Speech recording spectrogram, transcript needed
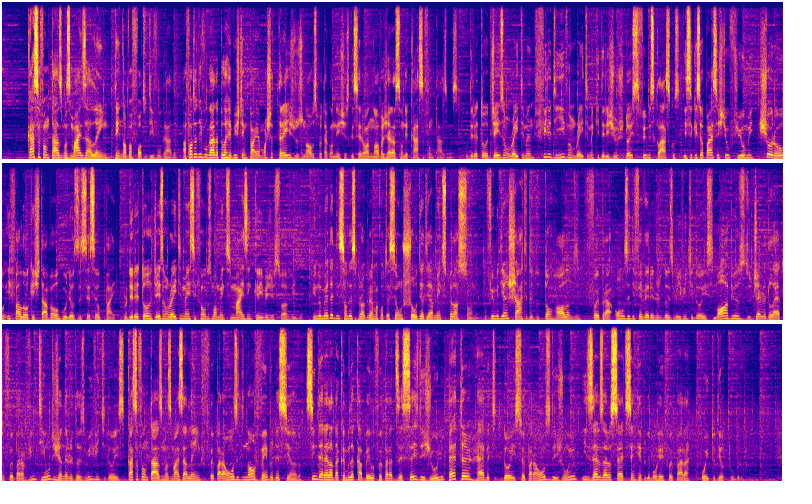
Caça-Fantasmas Mais Além tem nova foto divulgada. A foto divulgada pela revista Empire mostra três dos novos protagonistas que serão a nova geração de Caça-Fantasmas. O diretor Jason Reitman, filho de Ivan Reitman, que dirigiu os dois filmes clássicos, disse que seu pai assistiu o filme, chorou e falou que estava orgulhoso de ser seu pai. Pro diretor Jason Reitman, esse foi um dos momentos mais incríveis de sua vida. E no meio da edição desse programa aconteceu um show de adiamentos pela Sony. O filme de Uncharted do Tom Holland foi para 11 de fevereiro de 2022. Morbius do Jared Leto foi para 21 de janeiro de 2022. Caça-Fantasmas Mais Além foi para 11 de novembro desse ano. Cinderela da Camila Cabelo foi para 16 de julho. Peter Rabbit 2 foi para 11 de junho e 007 Sem Tempo de Morrer foi para 8 de outubro.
